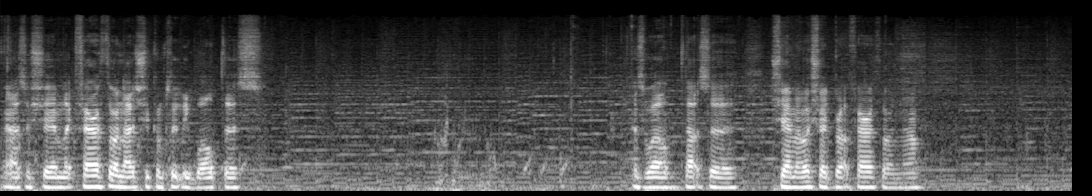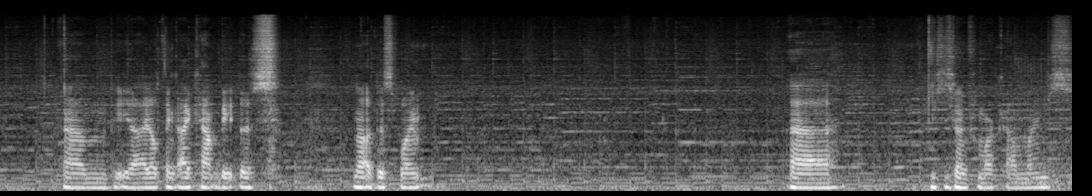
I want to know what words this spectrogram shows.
That's a shame. Like, Ferrothorn actually completely walled this. as well. That's a shame. I wish I'd brought Ferrothorn now. Um, but yeah, I don't think I can't beat this. Not at this point. Uh, this is going for more calm minds.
